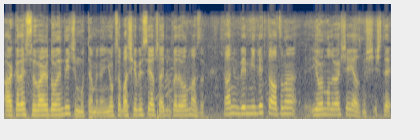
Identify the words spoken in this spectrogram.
arkadaş Survivor'da oynadığı için muhtemelen. Yoksa başka birisi yapsaydı bu kadar olmazdı. Yani ve millet de altına yorum olarak şey yazmış. İşte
